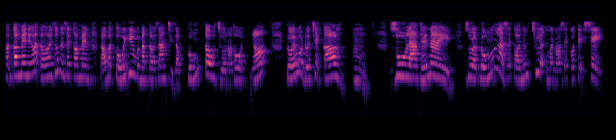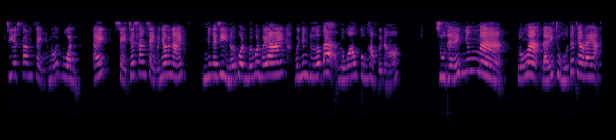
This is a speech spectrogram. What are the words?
bạn comment đi các bạn ơi giúp cho comment. Đó và tối ưu về mặt thời gian chỉ đọc đúng câu chứa nó thôi nhớ. Đối với một đứa trẻ con ừ, dù là thế này dù là đúng là sẽ có những chuyện mà nó sẽ có thể sẻ chia san sẻ những nỗi buồn. Đấy sẻ chia san sẻ với nhau này. Những cái gì nỗi buồn với buồn với ai? Với những đứa bạn đúng không? Cùng học với nó. Dù thế nhưng mà đúng không ạ? Đấy chủ ngữ tiếp theo đây ạ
